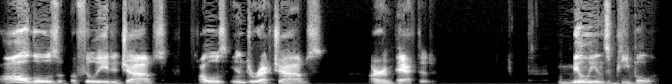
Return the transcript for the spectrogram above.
all those affiliated jobs, all those indirect jobs are impacted. Millions of people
